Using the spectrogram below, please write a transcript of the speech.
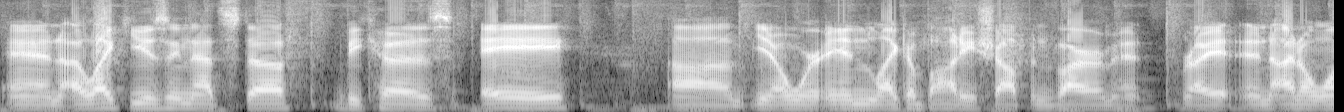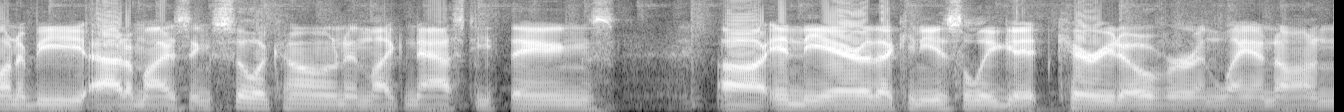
And I like using that stuff because A, um, you know, we're in like a body shop environment, right? And I don't want to be atomizing silicone and like nasty things uh, in the air that can easily get carried over and land on,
